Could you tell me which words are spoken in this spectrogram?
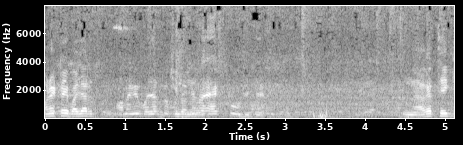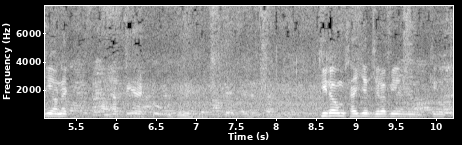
অনেকটাই বাজার অনেকে বাজারটা ছিল না। একটু উঠেছে। আগের থেকে কি অনেক আগের থেকে একটু কীরকম সাইজের জিলাপি কি করছে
